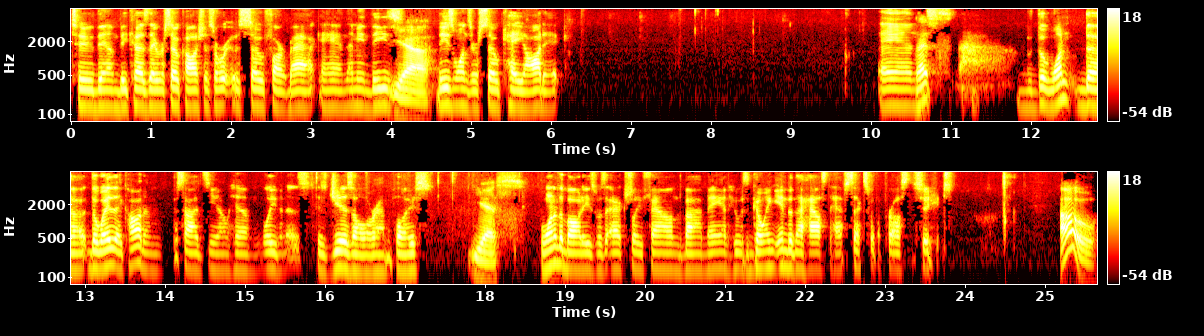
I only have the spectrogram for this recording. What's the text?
to them because they were so cautious or it was so far back. And I mean, these Yeah, these ones are so chaotic. And that's the one the the way they caught him, besides you know him leaving his his jizz all around the place, yes. one of the bodies was actually found by a man who was going into the house to have sex with a prostitute. Oh,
